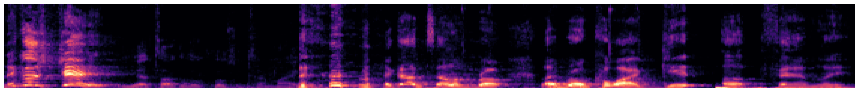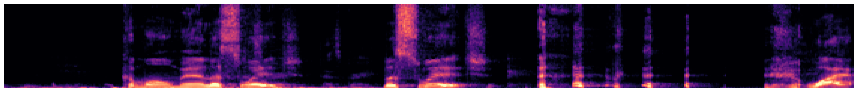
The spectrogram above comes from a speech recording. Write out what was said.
nigga, shit. You gotta talk a little closer to the mic. like I tell him, bro, like bro, Kawhi, get up, family. Come on, man, let's switch. That's great. Let's switch. Why,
